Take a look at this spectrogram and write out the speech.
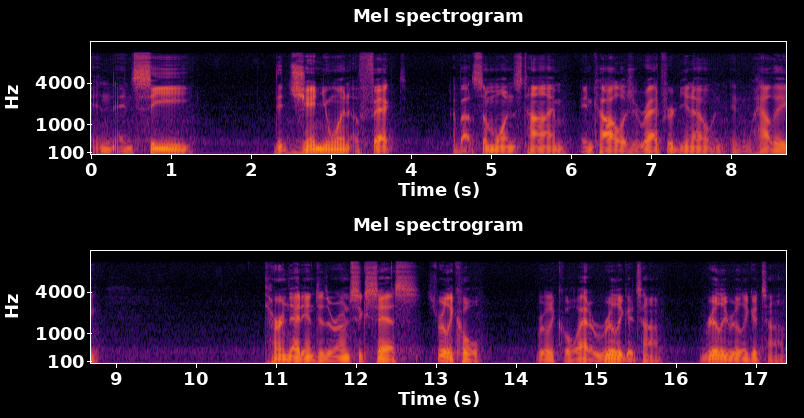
and and see the genuine effect about someone's time in college at Radford, you know, and, and how they turn that into their own success. It's really cool. Really cool. I had a really good time. Really, really good time.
